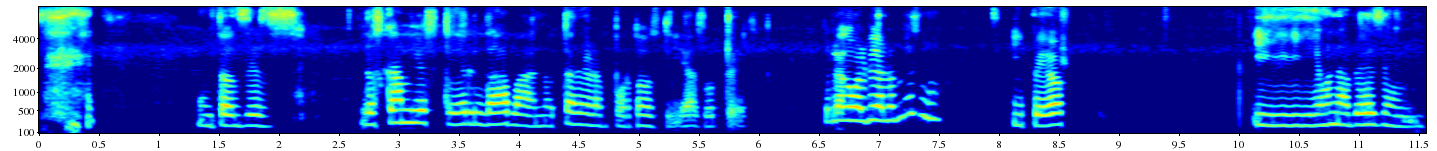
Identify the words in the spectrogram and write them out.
Entonces, los cambios que él daba a notar eran por dos días o tres. Y luego volvía lo mismo, y peor. Y una vez en,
